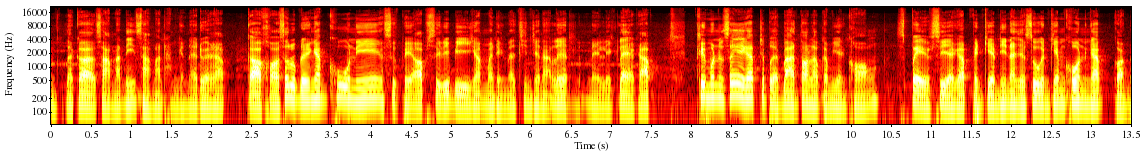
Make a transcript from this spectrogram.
1แล้วก็ 3 นัดนี้สามารถทำกันได้ด้วยครับ ก็ขอสรุปเลยครับคู่นี้ศึกเพย์ออฟซีรีส์บีครับมาถึงนัดชิงชนะเลิศในเล็กแรกครับเคมอนเซ่ครับจะเปิดบ้านต้อนรับการเยือนของสเปเซียครับเป็นเกมที่น่าจะสู้กันเข้มข้นครับก่อนไป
